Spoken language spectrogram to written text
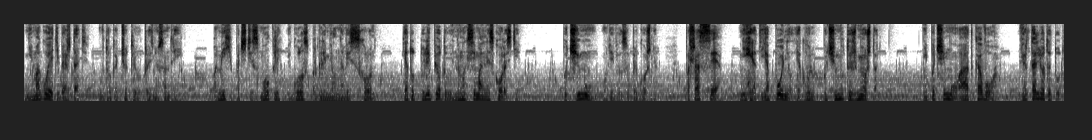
«Не могу я тебя ждать», — вдруг отчетливо произнес Андрей. Помехи почти смолкли, и голос прогремел на весь схрон. «Я тут улепетываю на максимальной скорости». «Почему?» — удивился Пригоршня. «По шоссе». «Нет, я понял. Я говорю, почему ты жмешь-то?» «Не почему, а от кого? Вертолеты тут».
